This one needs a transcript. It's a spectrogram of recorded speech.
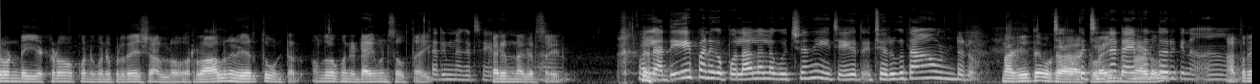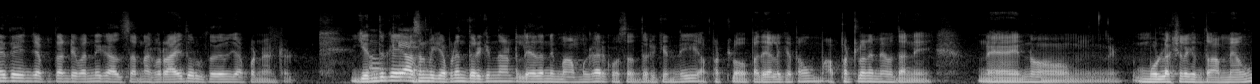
చూడండి ఎక్కడో కొన్ని కొన్ని ప్రదేశాల్లో రాళ్ళని వేరుతూ ఉంటారు. అందులో కొన్ని డైమండ్స్ అవుతాయి. కరీంనగర్ సైడ్ కరీంనగర్ సైడ్ వాళ్ళు అదే పనిగా పొలాలలో కూర్చొని చెరుగుతా ఉంటారు. నాకైతే ఒక చిన్న డైమండ్ ఉన్నాడు. దొరికిన అతనైతే ఏం చెప్తాంటే ఇవన్నీ కాదు సార్ నాకు రాయి దొరుకుతుందేమో చెప్పండి అంటాడు. ఎందుకయ్యా అసలు మీకు ఎప్పుడైనా దొరికిందా? అంటే లేదండి మా అమ్మగారికి ఒకసారి దొరికింది. అప్పట్లో పదేళ్ళ క్రితం అప్పట్లోనే మేము దాన్ని ఎన్నో మూడు లక్షల క్రితం అమ్మాము.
